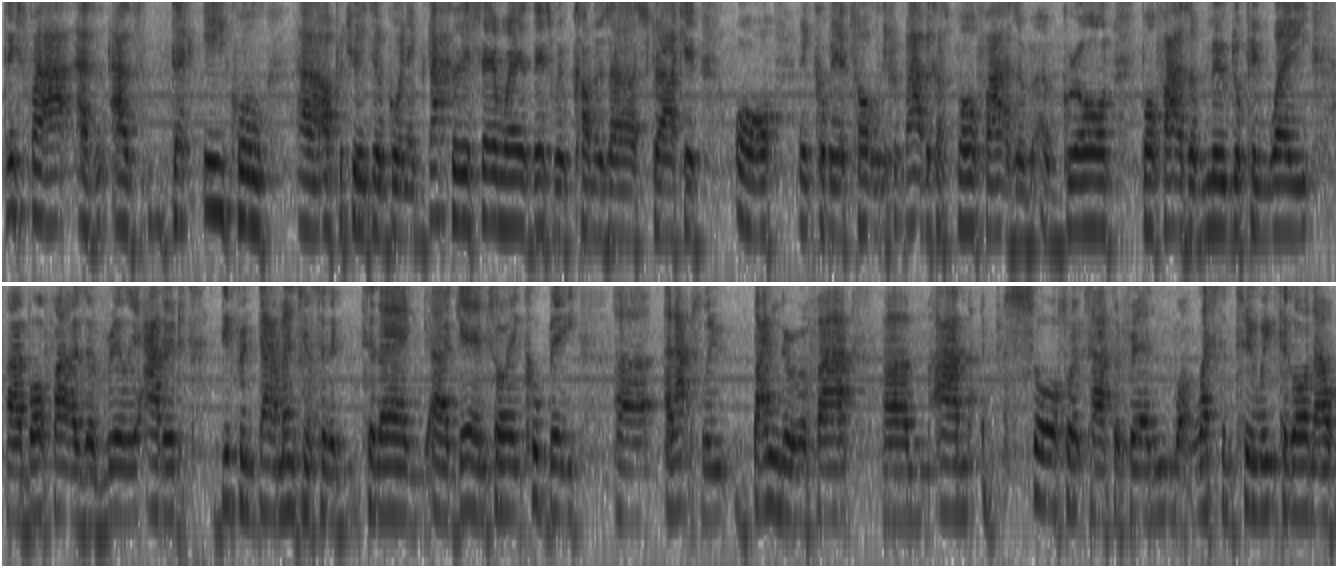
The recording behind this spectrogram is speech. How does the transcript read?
this fight has has the equal uh, opportunity of going exactly the same way as this with Conor's uh, striking, or it could be a totally different fight because both fighters have, have grown, both fighters have moved up in weight, uh, both fighters have really added different dimensions to the to their uh, game. So it could be uh, an absolute banger of a fight. Um, I'm so so excited for it, and what less than two weeks to go now.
